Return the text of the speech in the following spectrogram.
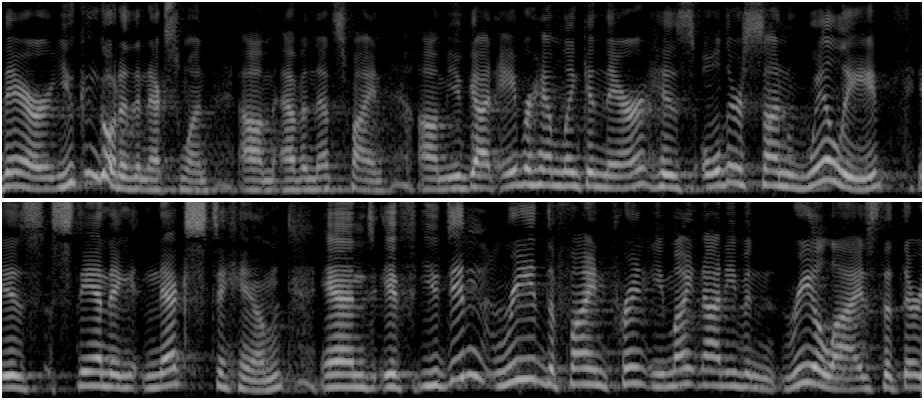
there, you can go to the next one, um, Evan, that's fine. Um, you've got Abraham Lincoln there. His older son, Willie, is standing next to him. And if you didn't read the fine print, you might not even realize that their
